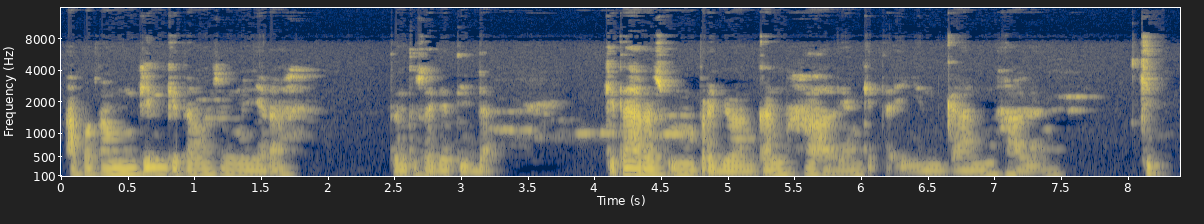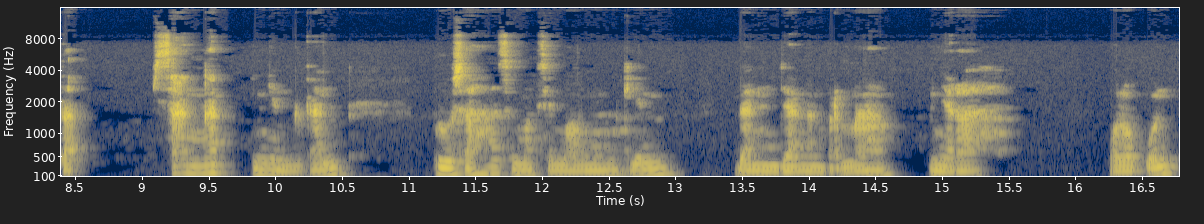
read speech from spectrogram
apakah mungkin kita langsung menyerah? Tentu saja tidak. Kita harus memperjuangkan hal yang kita inginkan, hal yang kita sangat inginkan, berusaha semaksimal mungkin, dan jangan pernah menyerah. Walaupun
